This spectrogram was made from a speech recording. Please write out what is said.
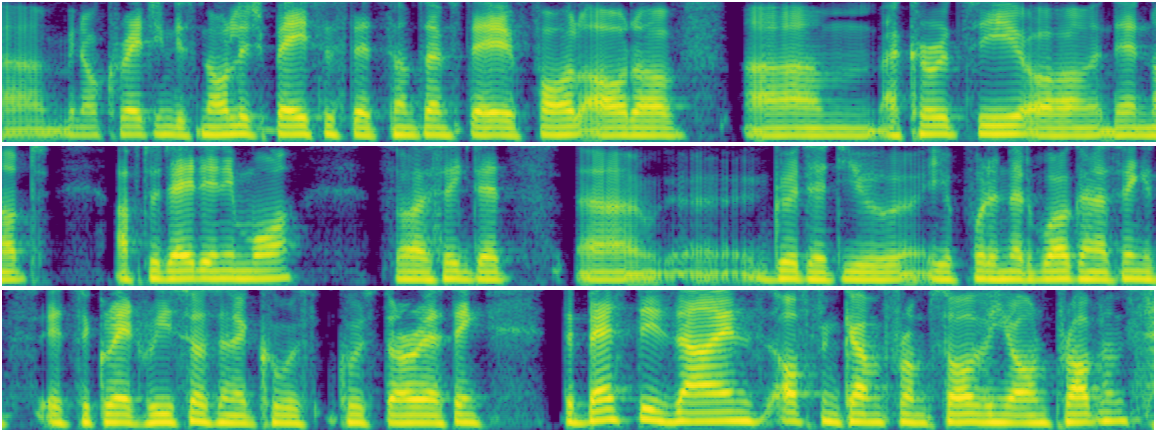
um, you know creating these knowledge bases that sometimes they fall out of um, accuracy or they're not up to date anymore So I think that's uh, good that you you put in that work, and I think it's it's a great resource and a cool cool story. I think the best designs often come from solving your own problems.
